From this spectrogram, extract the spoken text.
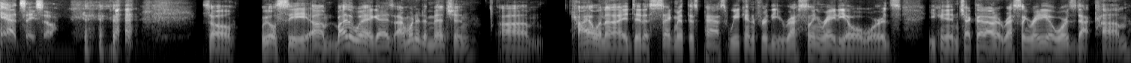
Yeah, I'd say so. So we will see. Um, by the way, guys, I wanted to mention um, Kyle and I did a segment this past weekend for the Wrestling Radio Awards. You can check that out at WrestlingRadioAwards.com.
